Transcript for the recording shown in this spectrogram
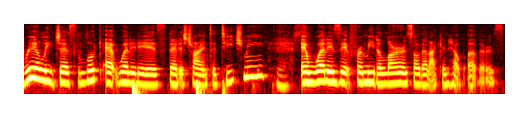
really just look at what it is that is trying to teach me yes. and what is it for me to learn so that I can help others.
